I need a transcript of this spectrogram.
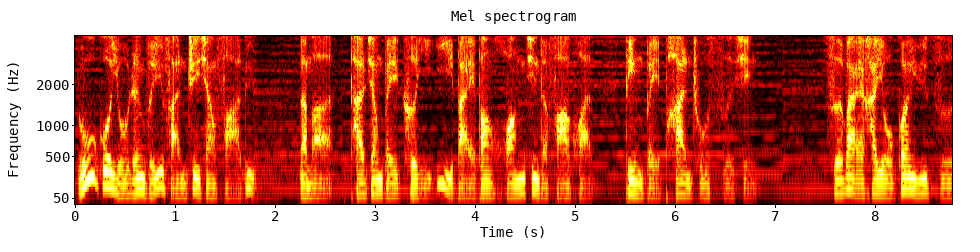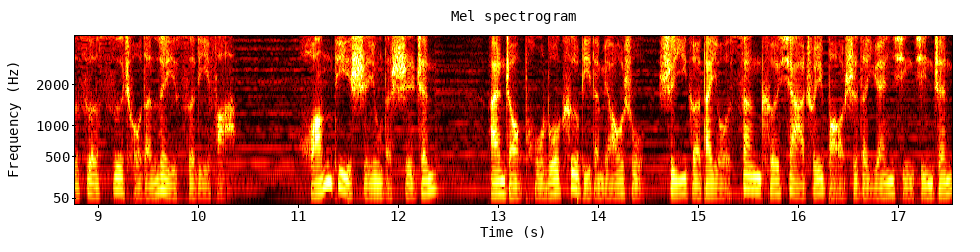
如果有人违反这项法律，那么他将被刻以一百磅黄金的罚款，并被判处死刑。此外，还有关于紫色丝绸的类似立法。皇帝使用的是针。按照普罗科比的描述，是一个带有三颗下垂宝石的圆形金针。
